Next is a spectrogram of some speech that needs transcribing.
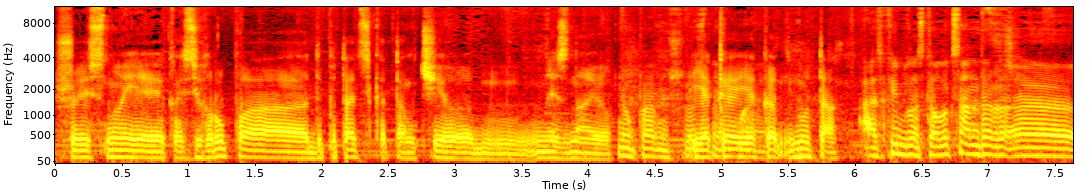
що існує якась група депутатська там чи не знаю, Ну, певно, що яке, яка ну так. А скажіть, будь ласка, Олександр, е,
